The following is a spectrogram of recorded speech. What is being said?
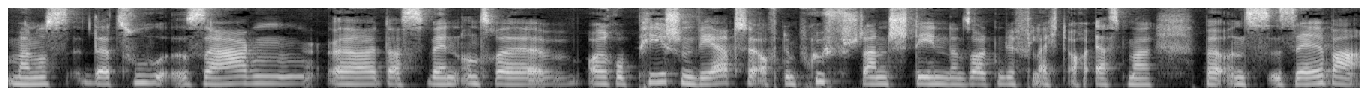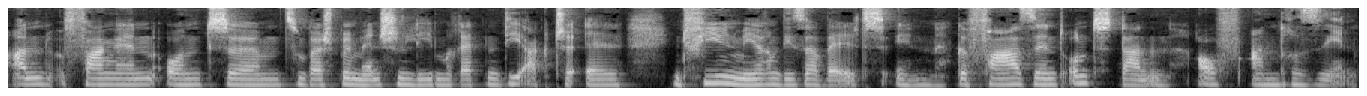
Man muss dazu sagen, äh, dass wenn unsere europäischen Werte auf dem Prüfstand stehen, dann sollten wir vielleicht auch erstmal bei uns selber anfangen und ähm, zum Beispiel Menschenleben retten, die aktuell in vielen Meeren dieser Welt in Gefahr sind und dann auf andere sehen.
